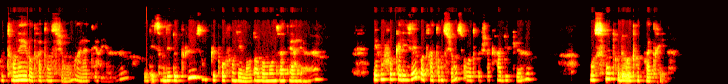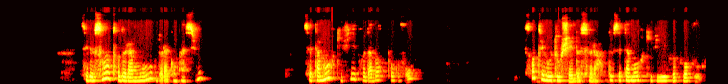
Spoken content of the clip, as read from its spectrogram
Vous tournez votre attention à l'intérieur, vous descendez de plus en plus profondément dans vos mondes intérieurs et vous focalisez votre attention sur votre chakra du cœur au centre de votre poitrine. C'est le centre de l'amour, de la compassion. Cet amour qui vibre d'abord pour vous. Sentez-vous toucher de cela, de cet amour qui vibre pour vous.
